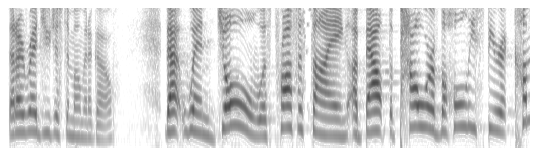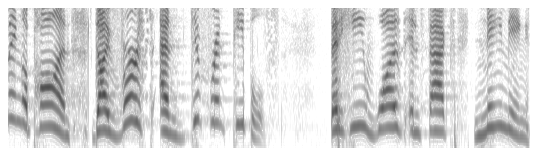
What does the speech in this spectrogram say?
that I read you just a moment ago that when Joel was prophesying about the power of the Holy Spirit coming upon diverse and different peoples, that he was, in fact, naming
